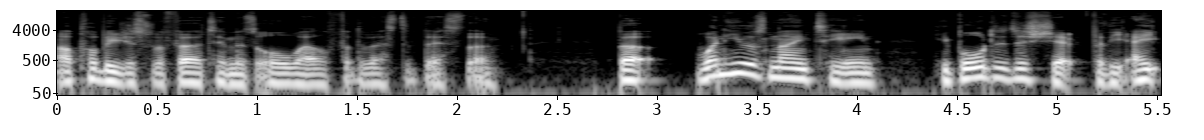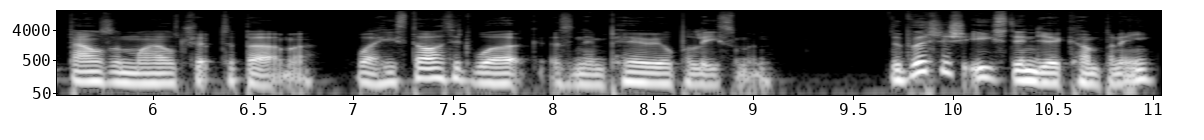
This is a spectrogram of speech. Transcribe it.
I'll probably just refer to him as Orwell for the rest of this though, but when he was 19, he boarded a ship for the 8,000 mile trip to Burma, where he started work as an imperial policeman. The British East India Company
